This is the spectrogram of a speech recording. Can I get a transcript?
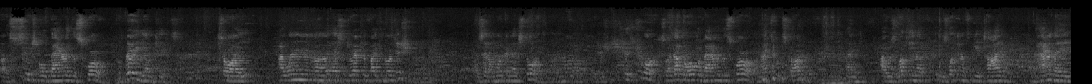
a series called Banner of the Squirrel for very young kids. So I, I went in and uh, asked the director if I could audition. I said, I'm working next door. Uh, she said, sure. So I got the role of Banner the Squirrel, and that's what started it. And I was lucky enough, it was lucky enough to be a time when anime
